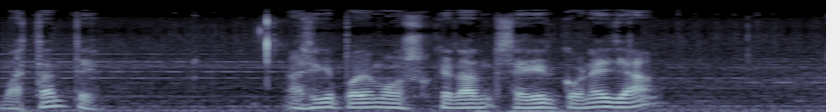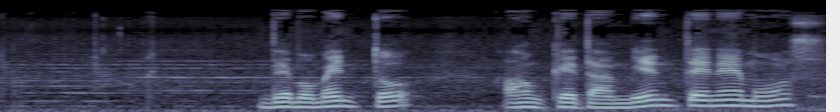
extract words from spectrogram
bastante. Así que podemos seguir con ella. De momento, aunque también tenemos...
